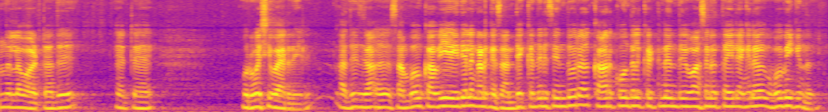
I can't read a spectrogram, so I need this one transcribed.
എന്നുള്ള പാട്ട്. അത് മറ്റേ ഉർവശി ഭാരതിയിൽ. അത് സംഭവം കവി എഴുതിയെല്ലാം കിടക്കുക സന്ധ്യക്കെന്തിന് സിന്ദൂര കാർക്കൂന്തൽ കെട്ടിനെന്തിന് വാസന തൈലം എങ്ങനെ ഉപയോഗിക്കുന്നത്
